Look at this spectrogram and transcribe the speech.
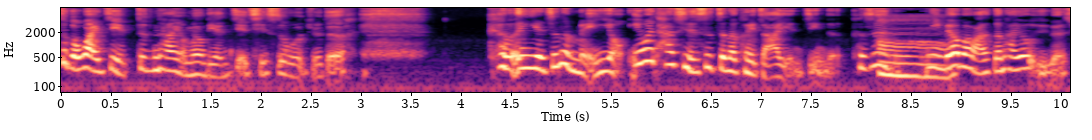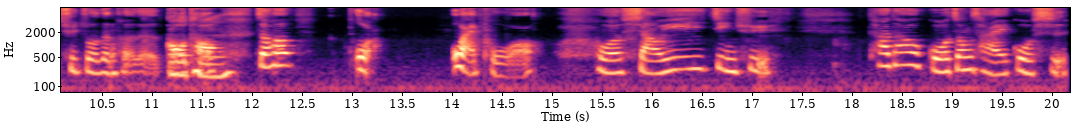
这个外界跟他有没有连接？其实我觉得。可能也真的没有，因为他其实是真的可以眨眼睛的，可是你没有办法跟他用语言去做任何的沟通。之后，我外婆，我小一进去，他到国中才过世。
